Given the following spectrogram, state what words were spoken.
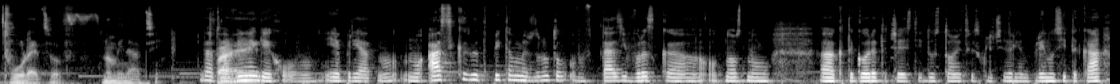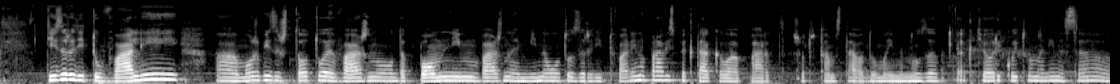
творец в номинации. Да, това, това е... винаги е хубаво и е приятно. Но аз исках да те питам, между другото, в тази връзка относно а, категорията чести, достоинство, изключителен принос и така. Ти заради това ли, а, може би защото е важно да помним, важно е миналото, заради това ли направи спектакъла Апарт? Защото там става дума именно за актьори, които нали, не са...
